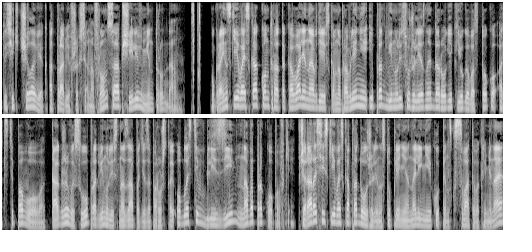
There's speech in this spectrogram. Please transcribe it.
тысяч человек, отправившихся на фронт, сообщили в Минтруда. Украинские войска контратаковали на Авдеевском направлении и продвинулись у железной дороги к юго-востоку от Степового. Также ВСУ продвинулись на западе Запорожской области вблизи Новопрокоповки. Вчера российские войска продолжили наступление на линии Купенск-Сватово-Кременная,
